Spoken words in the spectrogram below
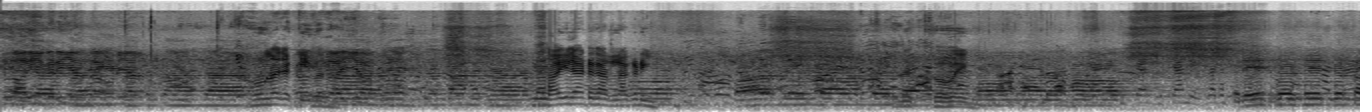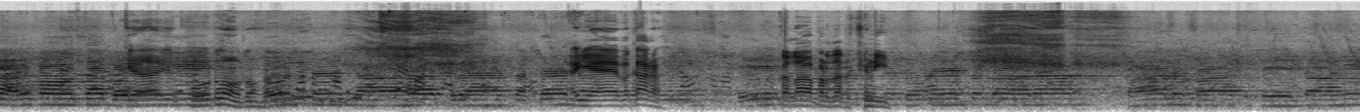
ਸਲਾਈ ਕਰੀ ਜਾਂਦਾ ਹੁਣ ਯਾਰ ਹੁਣ ਨਾ ਚੱਕੀ ਫਿਰ। ਸਾਈਲੈਂਟ ਕਰ ਲਾ ਘੜੀ। ਦੇਖੋ ਬਈ। ਰੇਤ ਕੋਸੇ ਘਰ ਮੋ ਸਭ ਕਿਆ ਇਹ ਫੋਟੋ ਆਉਂ ਤੋਂ ਐਬ ਘਰ। ਕਲਾ ਪ੍ਰਦਰਸ਼ਨੀ। ਕਾਲ ਪਾਤ ਤੇ ਤਾਹੇ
